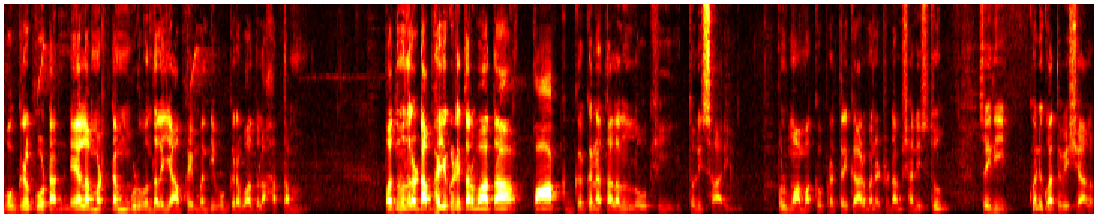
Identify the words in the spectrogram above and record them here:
ఉగ్రకోట నేలమట్టం మూడు వందల యాభై మంది ఉగ్రవాదుల హతం. పంతొమ్మిది వందల డెబ్భై ఒకటి తర్వాత పాక్ గగనతలంలోకి తొలిసారి పుల్వామాకు ప్రత్యేకారమైనటువంటి అంశాన్ని ఇస్తూ సో ఇది కొన్ని కొత్త విషయాలు.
